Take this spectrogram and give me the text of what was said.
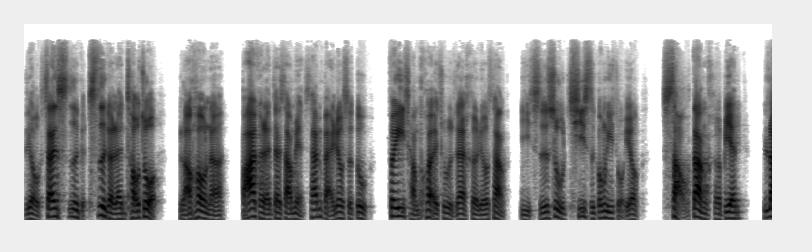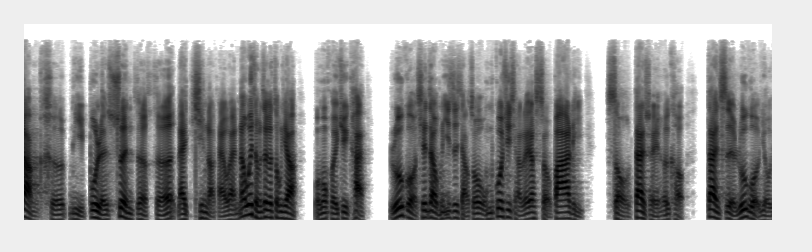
有三四个四个人操作，然后呢八个人在上面，三百六十度非常快速的在河流上以时速七十公里左右扫荡河边，让河你不能顺着河来侵扰台湾。那为什么这个重要？我们回去看，如果现在我们一直讲说，我们过去讲的要守八里，守淡水河口。但是如果有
